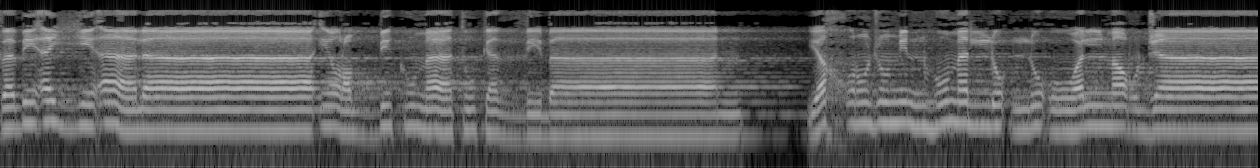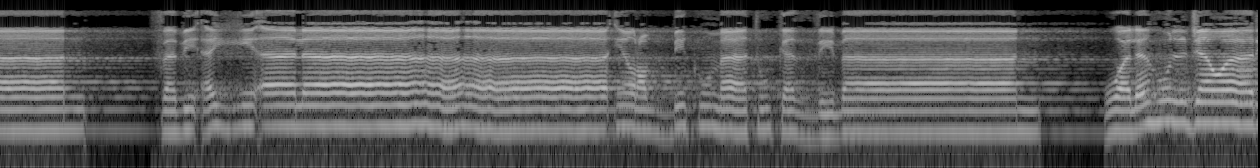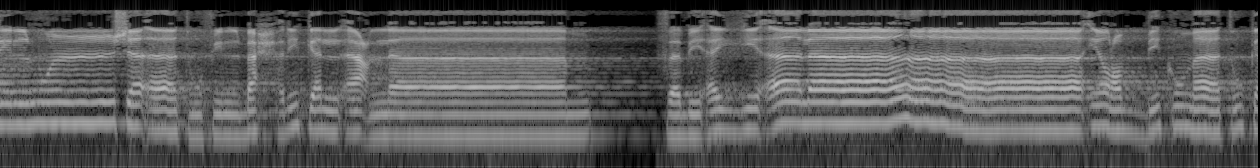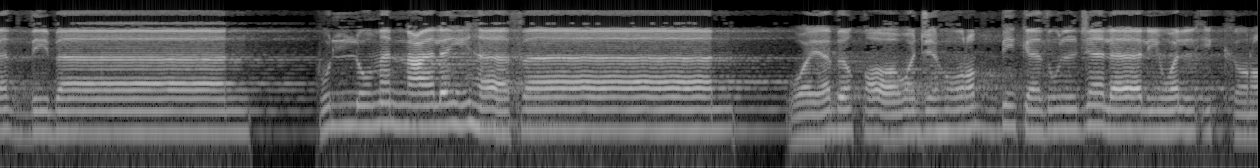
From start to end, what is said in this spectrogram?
فَبِأَيِّ آلَاءِ رَبِّكُمَا تُكَذِّبَانِ يَخْرُجُ مِنْهُمَا اللُّؤْلُؤُ وَالْمَرْجَانُ فَبِأَيِّ آلَاءِ رَبِّكُمَا تُكَذِّبَانِ وَلَهُ الْجَوَارِ الْمُنشَآتُ فِي الْبَحْرِ كَالْأَعْلَامِ فَبِأَيِّ آلَاءِ رَبِّكُمَا تُكَذِّبَانِ كُلُّ مَنْ عَلَيْهَا فَانٍ وَيَبْقَى وَجْهُ رَبِّكَ ذُو الْجَلَالِ وَالْإِكْرَامِ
